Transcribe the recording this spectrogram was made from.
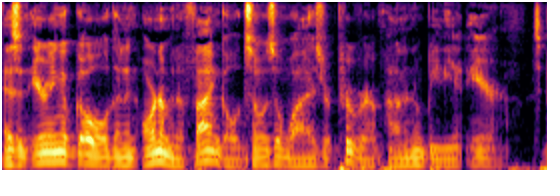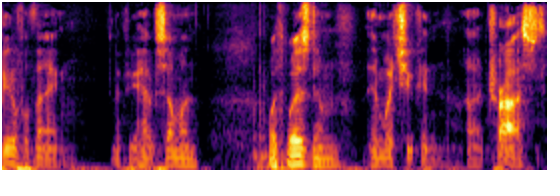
As an earring of gold and an ornament of fine gold, so is a wise reprover upon an obedient ear. It's a beautiful thing. If you have someone with wisdom in which you can uh, trust,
